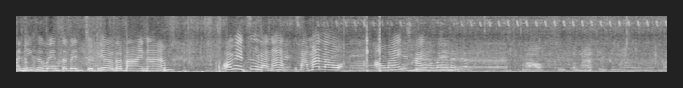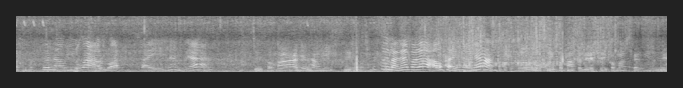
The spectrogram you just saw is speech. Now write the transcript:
อันนี้คือเป็นจะเป็นจุดที่ระบายน้ำอ๋อไม่จืดละนะสามารถเราเอาไว้ใช้เอาไว้เลย เอาสิเข้ามาสิเข้ามามามามาเพิ่นเอาอยู่ว่าเอาหลอดใส่นั่นเด้อสิเข้ามาเฮ็ดทางดินสิเข้ามาจืดละเนี่ยไปแล้วเอาใส่เถอะเนี่ยเออสิเข้ามากันเลยสิเข้ามาแค่นี้นี่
